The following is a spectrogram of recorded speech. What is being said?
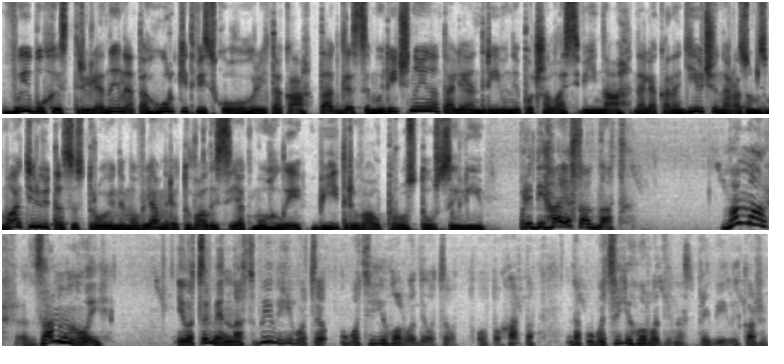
Вибухи, стрілянина та гуркіт військового літака. Так для семирічної Наталії Андріївни почалась війна. Налякана дівчина разом з матір'ю та сестрою немовлям рятувалися як могли. Бій тривав просто у селі. Прибігає солдат. Мамаша, за мною. І оце він нас вивів, оце, оце її городи, оце от, ото хата, так оце її городи нас привів. І каже,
